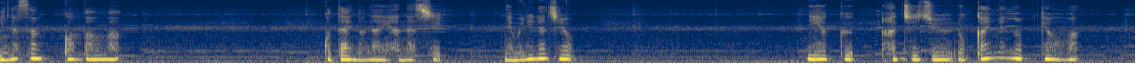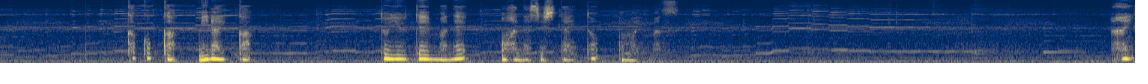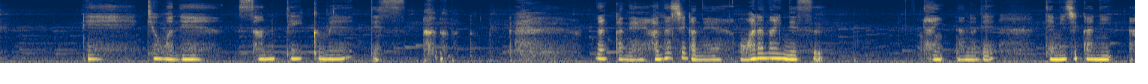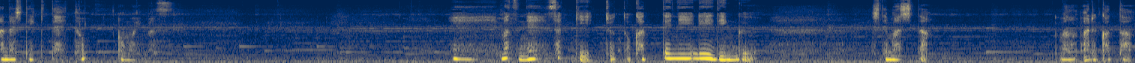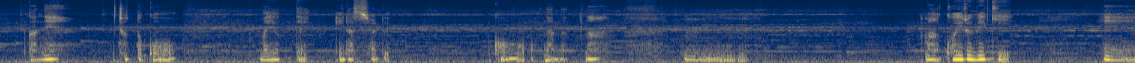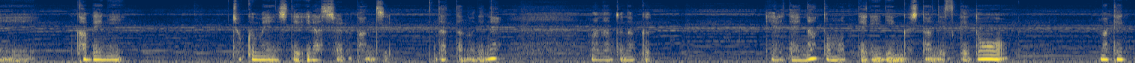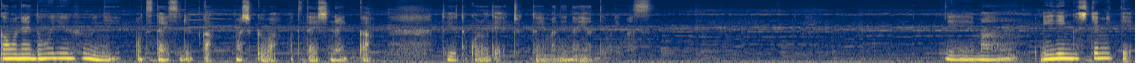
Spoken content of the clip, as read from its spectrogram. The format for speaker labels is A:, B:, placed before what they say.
A: 皆さんこんばんは。答えのない話眠りラジオ。286回目の今日は過去か未来かというテーマでお話ししたいなんかね話がね終わらないんです。はいなので手短に話していきたいと思います。えー、まずねさっきちょっと勝手にリーディングしてました。まあある方がねちょっとこう迷っていらっしゃるこうなんだろうな。うん。まあ超えるべき、えー、壁に直面していらっしゃる感じだったのでね。まあなんとなくやりたいなと思ってリーディングしたんですけど、まあ、結果をねどういうふうにお伝えするかもしくはお伝えしないか。というところでちょっと今ね悩んでおります。でまあリーディングしてみてっ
